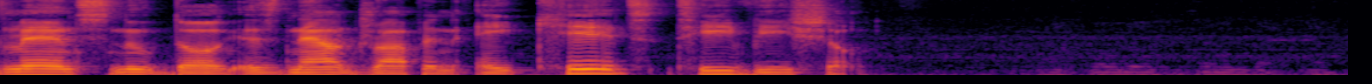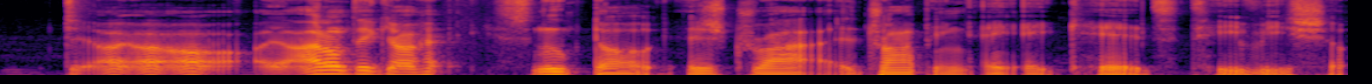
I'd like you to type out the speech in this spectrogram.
man Snoop Dogg is now dropping a kids TV show. I, I, uh, uh, uh, I don't think y'all. Snoop Dogg is dro- dropping a, a kids TV show.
